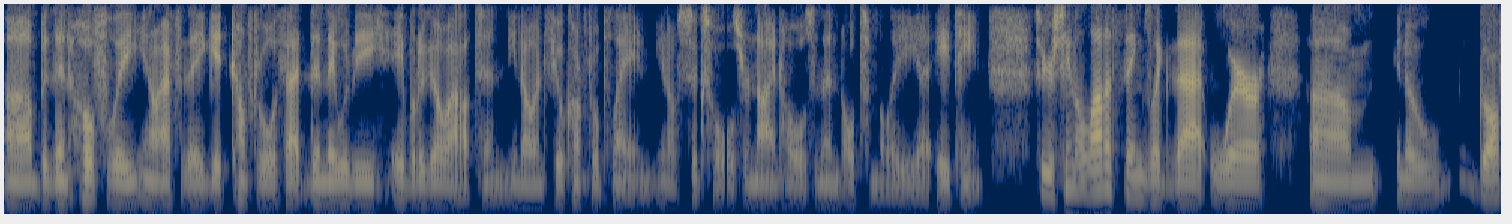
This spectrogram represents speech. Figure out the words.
Uh, but then hopefully, you know, after they get comfortable with that, then they would be able to go out and, you know, and feel comfortable playing, you know, six holes or nine holes and then ultimately uh, 18. So you're seeing a lot of things like that where, um, you know, golf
